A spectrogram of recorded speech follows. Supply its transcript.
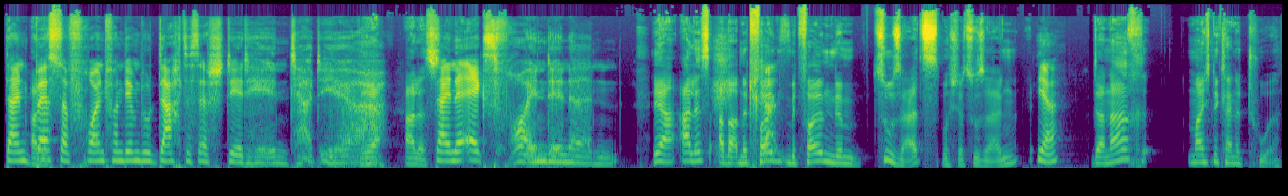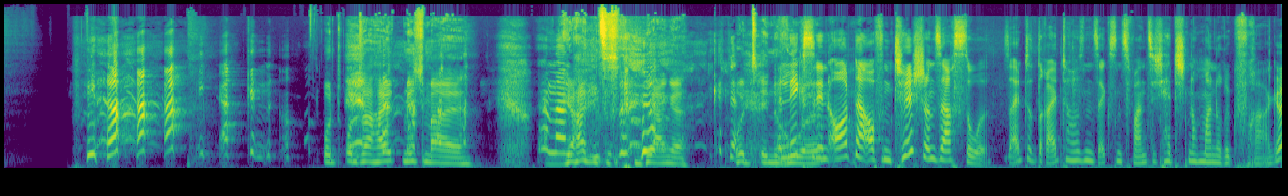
Dein Alles. bester Freund, von dem du dachtest, er steht hinter dir. Ja, alles. Deine Ex-Freundinnen. Ja, alles, aber mit, folg mit folgendem Zusatz, muss ich dazu sagen. Ja. Danach mache ich eine kleine Tour Ja, genau. und unterhalte mich mal ganz lange und in Dann Ruhe. legst du den Ordner auf den Tisch und sagst so, Seite 3026 hätte ich noch mal eine Rückfrage.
